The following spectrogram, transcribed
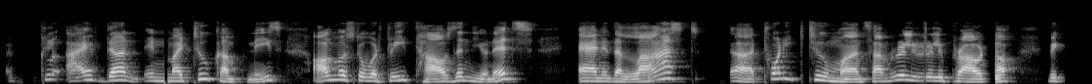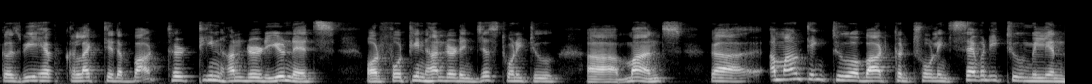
I've done in my two companies almost over 3,000 units. And in the last uh, 22 months, I'm really, really proud of because we have collected about 1,300 units or 1,400 in just 22 uh, months, uh, amounting to about controlling $72 million.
